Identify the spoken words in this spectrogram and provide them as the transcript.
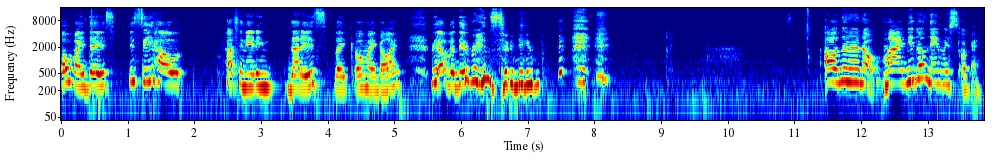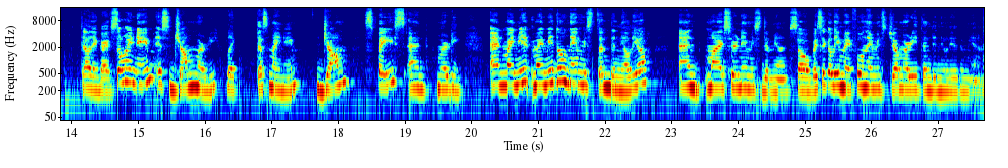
oh my days. You see how fascinating that is? Like, oh my god, we have a different surname. oh, no, no, no. My middle name is, okay, tell you guys. So my name is Jam Marie, like, that's my name. Jam space and Marie. And my my middle name is Tandanilia and my surname is Damian. So basically my full name is Jam Marie Tandanilia Damian.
